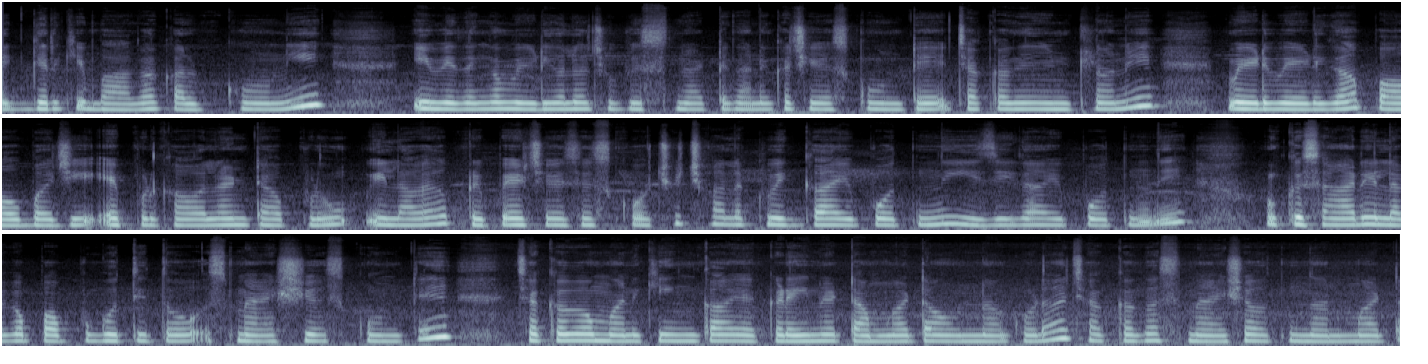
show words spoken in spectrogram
దగ్గరికి బాగా కలుపుకొని ఈ విధంగా వీడియోలో చూపిస్తున్నట్టు కనుక చేసుకుంటే చక్కగా ఇంట్లోనే వేడివేడిగా పావు బజీ ఎప్పుడు కావాలంటే అప్పుడు ఇలాగ ప్రిపేర్ చేసేసుకోవచ్చు. చాలా క్విక్గా అయిపోతుంది ఈజీగా అయిపోతుంది. ఒకసారి ఇలాగ పప్పు గుత్తితో స్మాష్ చేసుకుంటే చక్కగా మనకి ఇంకా ఎక్కడైనా టమాటా ఉన్నా కూడా చక్కగా స్మాష్ అవుతుంది అనమాట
